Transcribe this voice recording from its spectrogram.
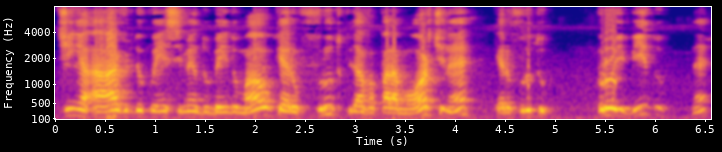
tinha a árvore do conhecimento do bem e do mal, que era o fruto que dava para a morte, né? que era o fruto proibido. Né?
